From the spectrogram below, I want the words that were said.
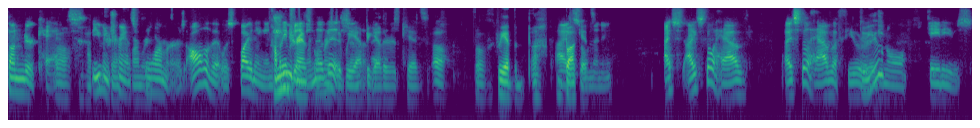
Thundercats, Oh, even Transformers. Transformers. all of it was fighting and How many shooting and the Transformers did we have together that. as kids? Oh, we had the uh, I have so many. I, I still have I still have a few Do you? original '80s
